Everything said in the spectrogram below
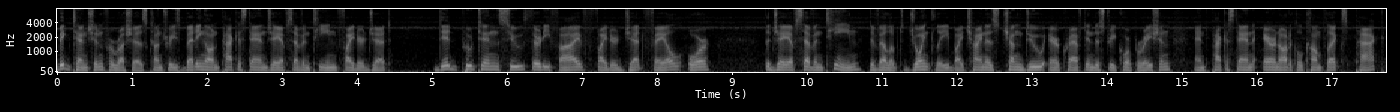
Big tension for Russia as countries betting on Pakistan JF-17 fighter jet. Did Putin Su-35 fighter jet fail, or the JF-17, developed jointly by China's Chengdu Aircraft Industry Corporation and Pakistan Aeronautical Complex (PAC),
